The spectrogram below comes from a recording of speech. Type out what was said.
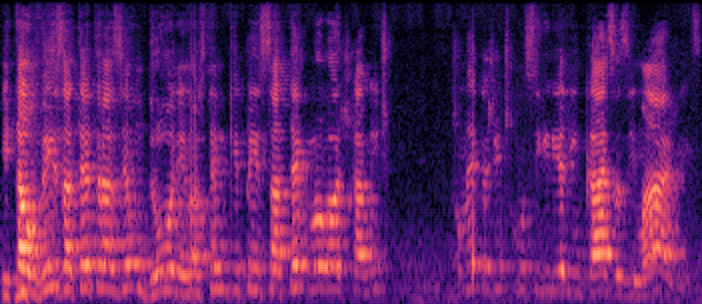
e talvez até trazer um drone. Nós temos que pensar tecnologicamente como é que a gente conseguiria linkar essas imagens,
